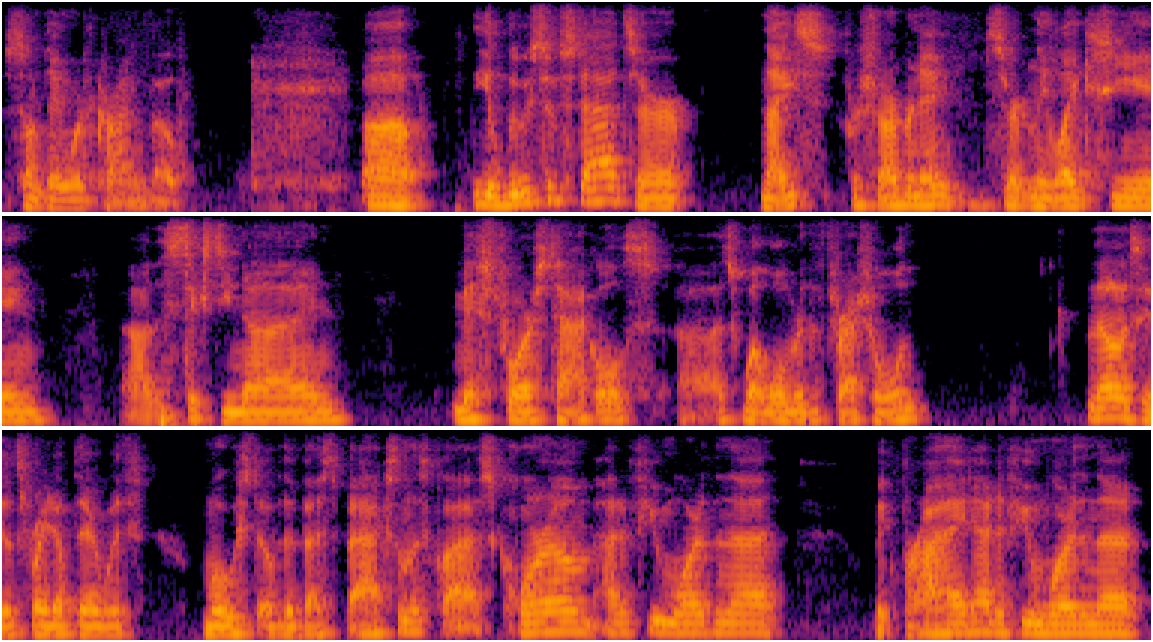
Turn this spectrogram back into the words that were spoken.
something worth crying about. Uh, the elusive stats are nice for Charbonnet. Certainly like seeing uh, the 69 missed forced tackles. Uh, that's well over the threshold. And honestly, that's right up there with most of the best backs in this class. Corum had a few more than that. McBride had a few more than that.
